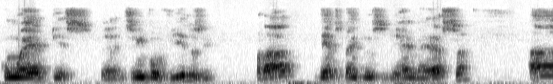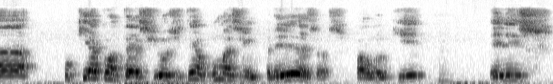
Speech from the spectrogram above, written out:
com apps é, desenvolvidos para dentro da indústria de remessa. Ah, o que acontece hoje, tem algumas empresas, Paulo, que eles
